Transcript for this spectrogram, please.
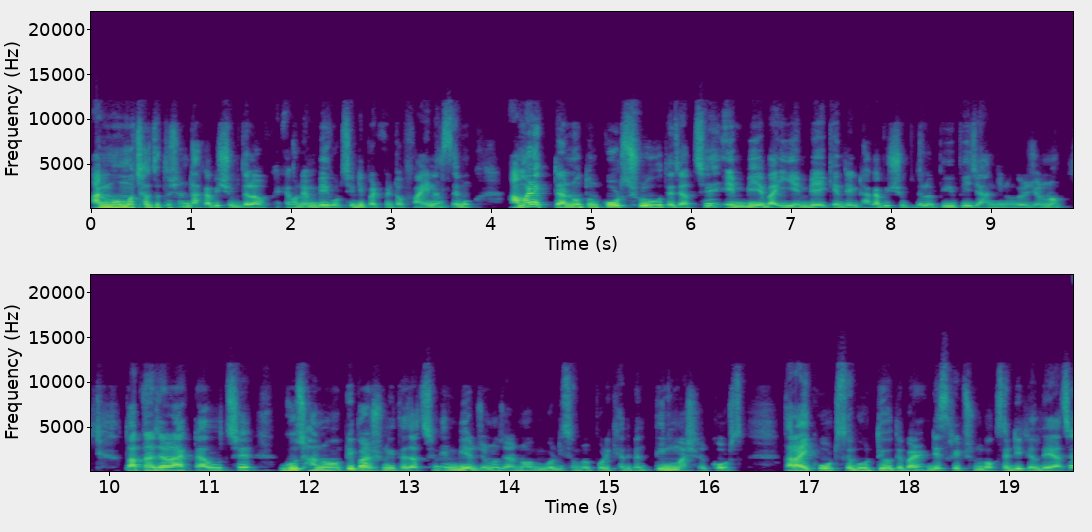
আমি মোহাম্মদ সাজ্জাদ হোসেন, ঢাকা বিশ্ববিদ্যালয় এখন এমবিএ করছি ডিপার্টমেন্ট অফ ফাইন্যান্স এবং আমার একটা নতুন কোর্স শুরু হতে যাচ্ছে এমবিএ বা ইএমবিএ কেন্দ্রিক ঢাকা বিশ্ববিদ্যালয় পিউপি জাহাঙ্গীরনগরের জন্য। তো আপনারা যারা একটা হচ্ছে গুছানো প্রিপারেশন নিতে যাচ্ছেন এমবিএ এর জন্য, যারা নভেম্বর, ডিসেম্বর পরীক্ষা দেবেন, তিন মাসের কোর্স তারা এই কোর্সে ভর্তি হতে পারেন ডিসক্রিপশন বক্সে ডিটেল দেওয়া আছে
